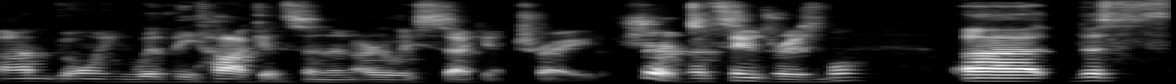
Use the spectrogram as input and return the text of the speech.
I'm going with the Hockenson and early second trade. Sure, that seems reasonable. Uh, this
